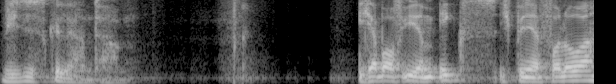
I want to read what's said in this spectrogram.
wie sie es gelernt haben. Ich habe auf ihrem X, ich bin ja Follower,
